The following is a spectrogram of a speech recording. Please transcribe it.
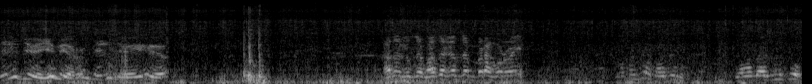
Biri diyor yemiyorum, biri diyor yiyor. Hadi kızım, hadi kızım bırak orayı. Bakacağım hadi. Bu haberimiz yok.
